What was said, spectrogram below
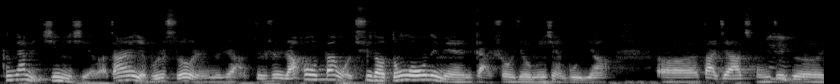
更加理性一些吧，当然也不是所有人都这样。就是，然后，但我去到东欧那边，感受就明显不一样。呃，大家从这个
